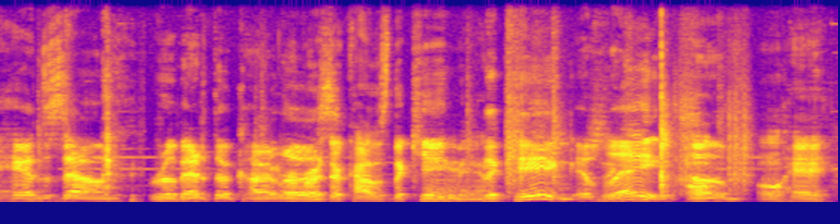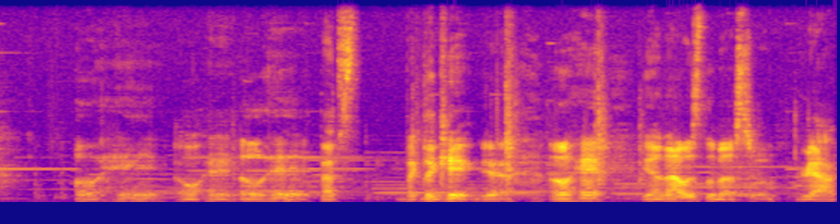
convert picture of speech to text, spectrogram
but hands down, Roberto Carlos, Roberto Carlos, the king, man. the king, El The Rey. king. Oh, Um, oh hey, oh hey, oh hey. oh hey, That's the king. The king. Yeah. oh hey. Yeah, that was the best one. Yeah.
